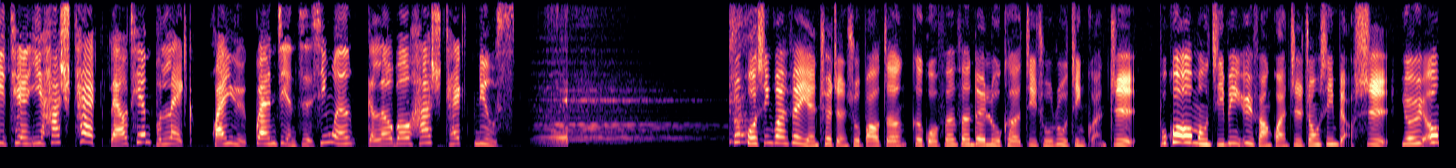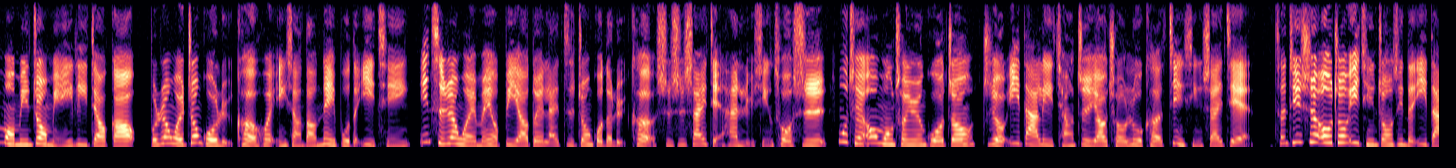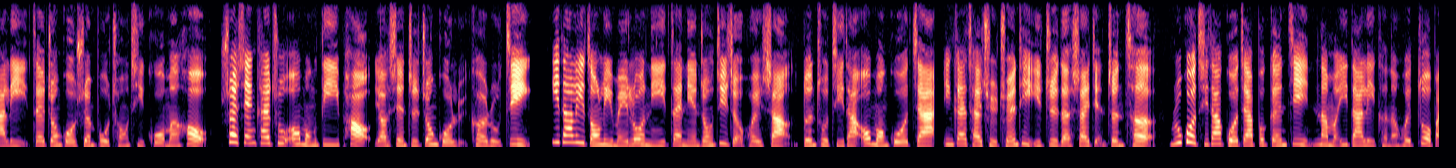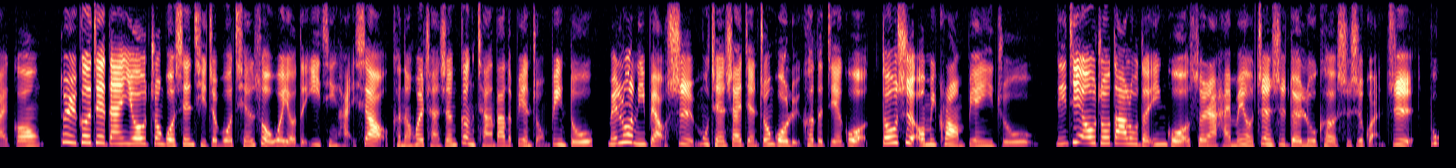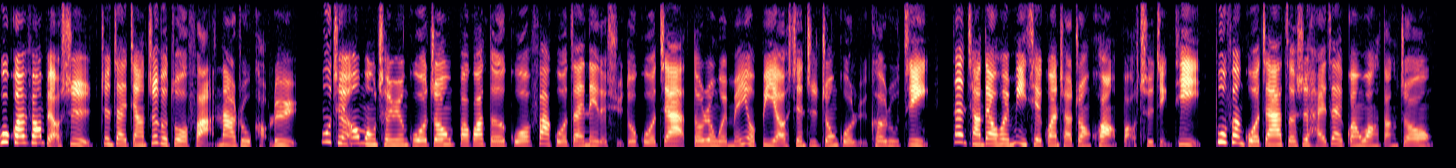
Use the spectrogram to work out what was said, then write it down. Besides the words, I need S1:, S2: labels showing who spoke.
S1: 一天一 hashtag 聊天不累，环宇关键字新闻 global hashtag news。
S2: 中国新冠肺炎确诊数暴增，各国纷纷对陆客寄出入境管制。不过，欧盟疾病预防管制中心表示，由于欧盟民众免疫力较高，不认为中国旅客会影响到内部的疫情，因此认为没有必要对来自中国的旅客实施筛检和旅行措施。目前，欧盟成员国中只有意大利强制要求陆客进行筛检。曾经是欧洲疫情中心的意大利，在中国宣布重启国门后，率先开出欧盟第一炮，要限制中国旅客入境。意大利总理梅洛尼在年终记者会上敦促其他欧盟国家应该采取全体一致的筛检政策。如果其他国家不跟进，那么意大利可能会做白工。对于各界担忧，中国掀起这波前所未有的疫情海啸，可能会产生更强大的变种病毒。梅洛尼表示，目前筛检中国旅客的结果都是 Omicron 变异株。临近欧洲大陆的英国虽然还没有正式对陆客实施管制，不过官方表示正在将这个做法纳入考虑。目前，欧盟成员国中，包括德国、法国在内的许多国家都认为没有必要限制中国旅客入境，但强调会密切观察状况，保持警惕。部分国家则是还在观望当中。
